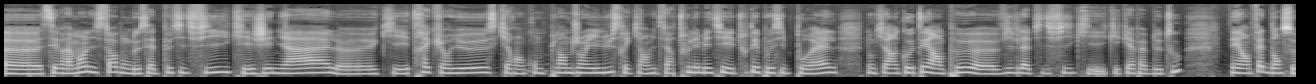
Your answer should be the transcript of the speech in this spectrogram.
Euh, c'est vraiment l'histoire donc de cette petite fille qui est géniale, euh, qui est très curieuse, qui rencontre plein de gens illustres et qui a envie de faire tous les métiers et tout est possible pour elle. Donc il y a un côté un peu euh, vive la petite fille qui, qui est capable de tout. Et en fait, dans ce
